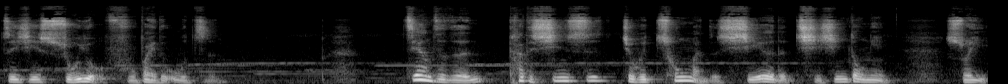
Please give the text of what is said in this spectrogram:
这些所有腐败的物质，这样子的人，他的心思就会充满着邪恶的起心动念，所以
